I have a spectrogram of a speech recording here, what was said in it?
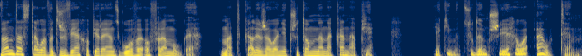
Wanda stała w drzwiach, opierając głowę o framugę. Matka leżała nieprzytomna na kanapie. Jakim cudem przyjechała autem?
